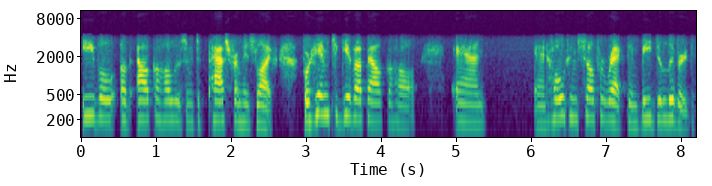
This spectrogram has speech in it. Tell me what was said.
evil of alcoholism to pass from his life for him to give up alcohol and and hold himself erect and be delivered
